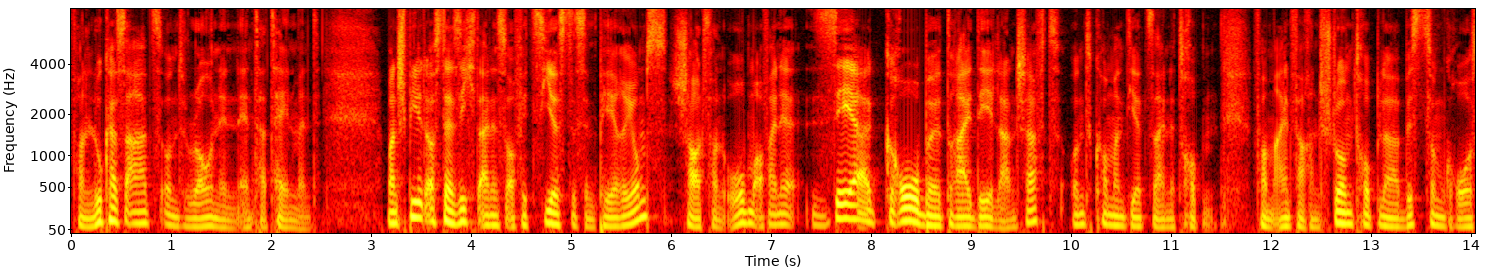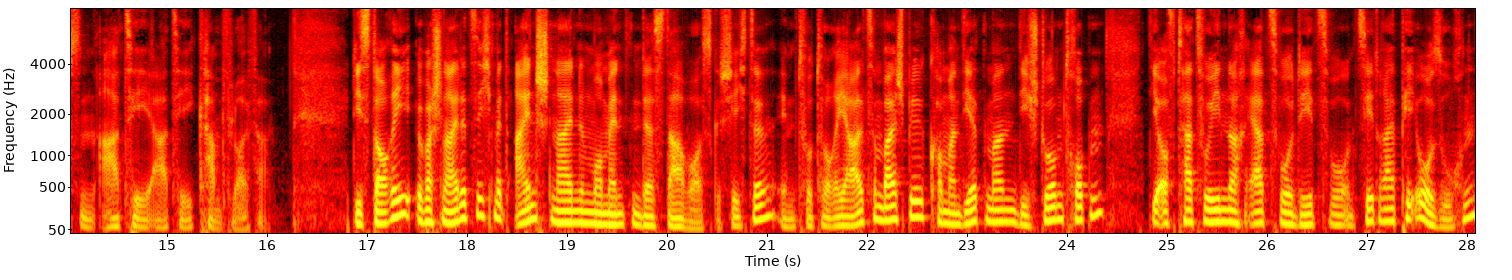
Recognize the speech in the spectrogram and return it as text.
von LucasArts und Ronin Entertainment. Man spielt aus der Sicht eines Offiziers des Imperiums, schaut von oben auf eine sehr grobe 3D-Landschaft und kommandiert seine Truppen, vom einfachen Sturmtruppler bis zum großen AT-AT-Kampfläufer. Die Story überschneidet sich mit einschneidenden Momenten der Star Wars-Geschichte. Im Tutorial zum Beispiel kommandiert man die Sturmtruppen, die auf Tatooine nach R2D2 und C3PO suchen.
